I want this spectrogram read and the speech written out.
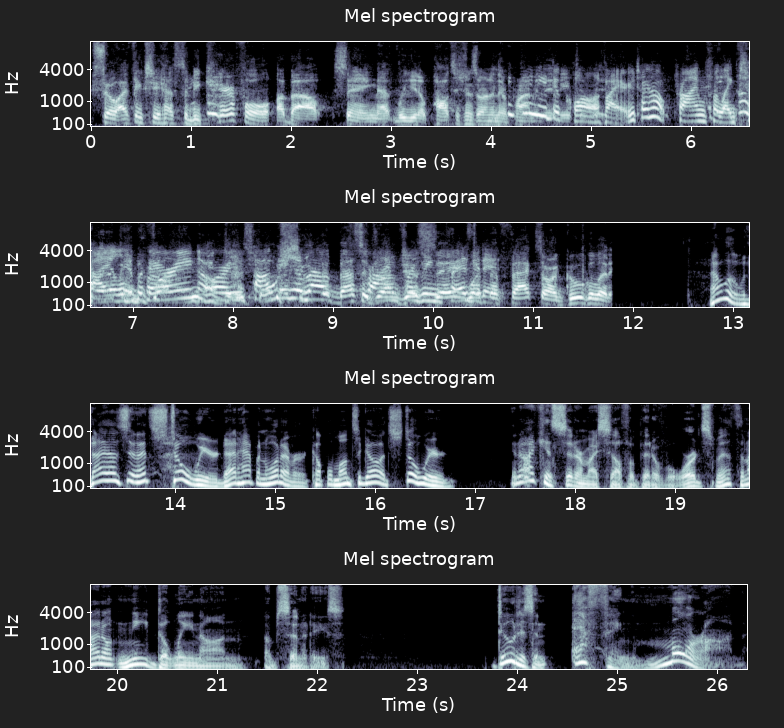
So I think she has to be careful about saying that. well, You know, politicians aren't in their I think prime. you need to qualify. Are you talking about prime for like child Yeah, but don't- bearing, you or are you just don't talking shoot about the messenger. prime I'm for just being saying what the facts are. Google it. Hello, that's that's still weird. That happened whatever a couple months ago. It's still weird. You know, I consider myself a bit of a wordsmith, and I don't need to lean on obscenities. Dude is an effing moron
